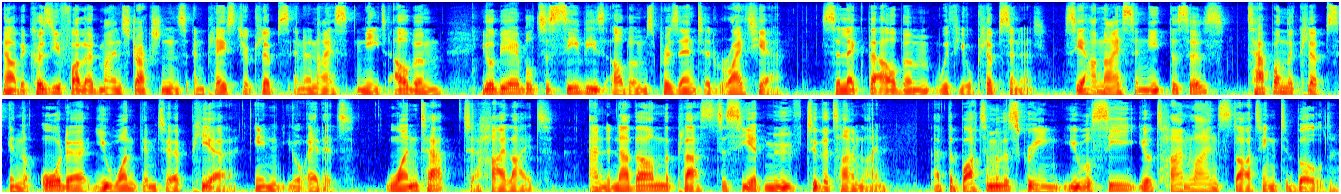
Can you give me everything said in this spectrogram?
Now, because you followed my instructions and placed your clips in a nice, neat album, you'll be able to see these albums presented right here. Select the album with your clips in it. See how nice and neat this is? Tap on the clips in the order you want them to appear in your edit. One tap to highlight and another on the plus to see it move to the timeline. At the bottom of the screen, you will see your timeline starting to build.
